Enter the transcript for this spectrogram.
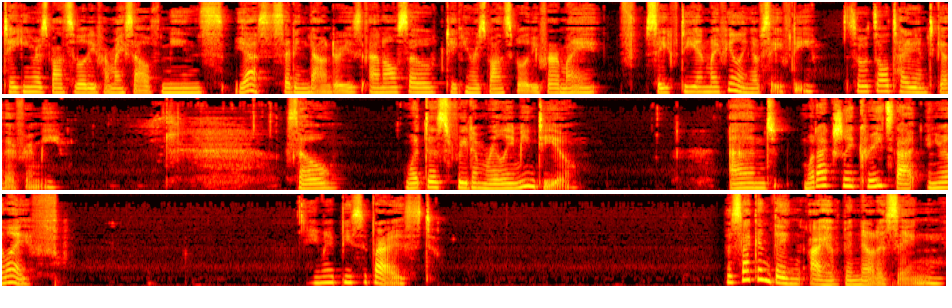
taking responsibility for myself means, yes, setting boundaries and also taking responsibility for my safety and my feeling of safety. So it's all tied in together for me. So, what does freedom really mean to you? and what actually creates that in your life. You might be surprised. The second thing I have been noticing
